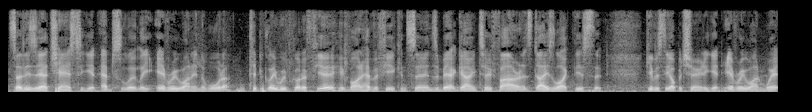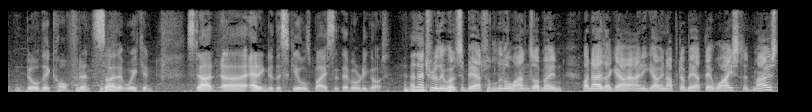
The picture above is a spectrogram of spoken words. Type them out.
So this is our chance to get absolutely everyone in the water. And typically, we've got a few who might have a few concerns about going too far, and it's days like this that give us the opportunity to get everyone wet and build their confidence so that we can start uh, adding to the skills base that they've already got. And that's really what it's about for the little ones. I mean, I know they're going, only going up to about their waist at most,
